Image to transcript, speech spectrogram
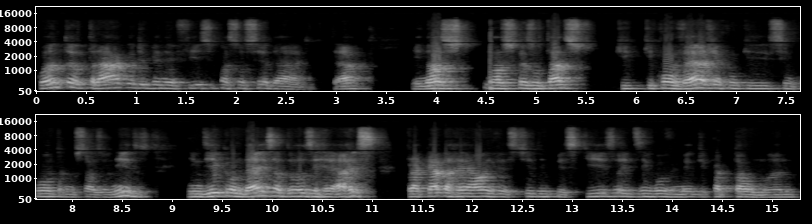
quanto eu trago de benefício para a sociedade, tá? E nós, nossos resultados que, que convergem com o que se encontra nos Estados Unidos, indicam 10 a 12 reais para cada real investido em pesquisa e desenvolvimento de capital humano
